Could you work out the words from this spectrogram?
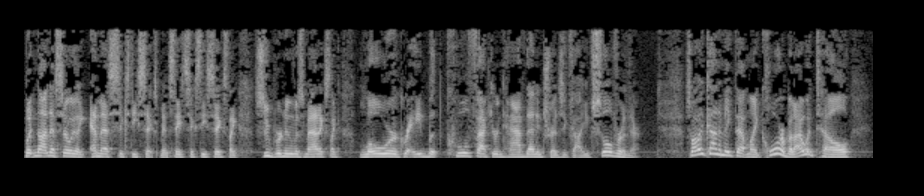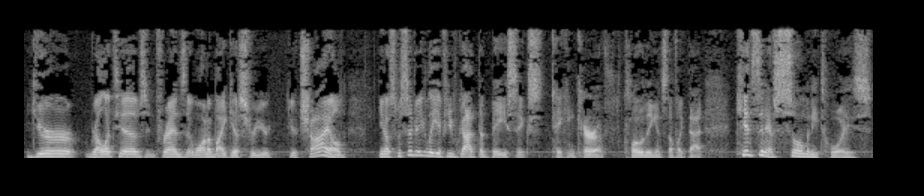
but not necessarily like MS66, Mint State 66, like super numismatics, like lower grade, but cool factor and have that intrinsic value of silver in there. So I would kind of make that my core, but I would tell your relatives and friends that want to buy gifts for your, your child, you know, specifically if you've got the basics taken care of, clothing and stuff like that. Kids that have so many toys.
